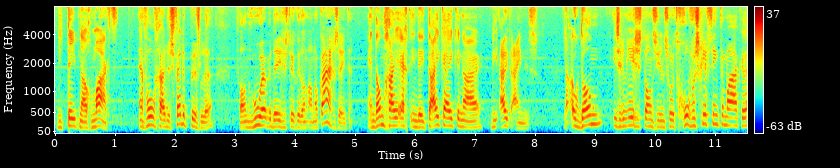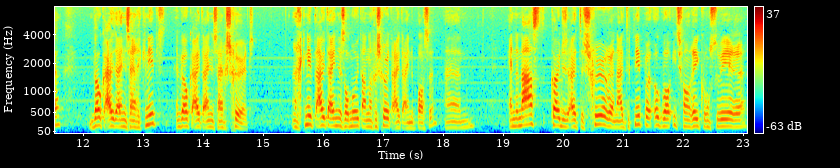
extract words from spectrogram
die tape nou gemaakt? En vervolgens ga je dus verder puzzelen van hoe hebben deze stukken dan aan elkaar gezeten. En dan ga je echt in detail kijken naar die uiteindes. Nou, ook dan is er in eerste instantie een soort grove schifting te maken. Welke uiteinden zijn geknipt en welke uiteinden zijn gescheurd. Een geknipt uiteinde zal nooit aan een gescheurd uiteinde passen. Um, en daarnaast kan je dus uit de scheuren en uit de knippen ook wel iets van reconstrueren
